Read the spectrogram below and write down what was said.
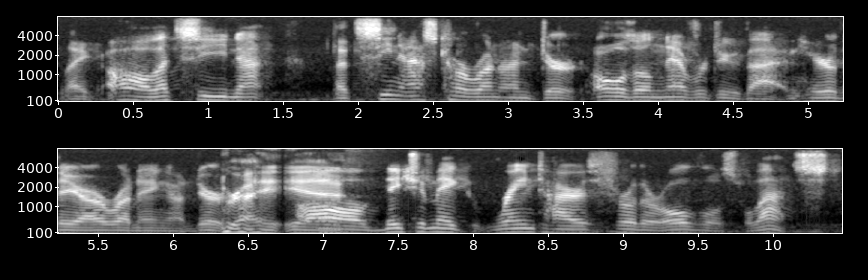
like oh let's see not let's see NASCAR run on dirt. Oh they'll never do that, and here they are running on dirt. right, yeah. Oh, they should make rain tires for their ovals. Well, that's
